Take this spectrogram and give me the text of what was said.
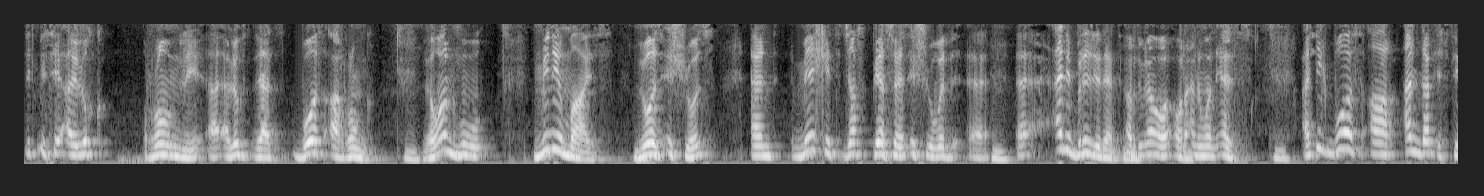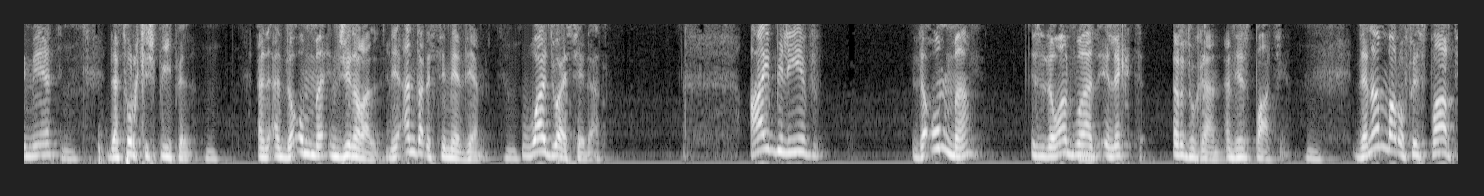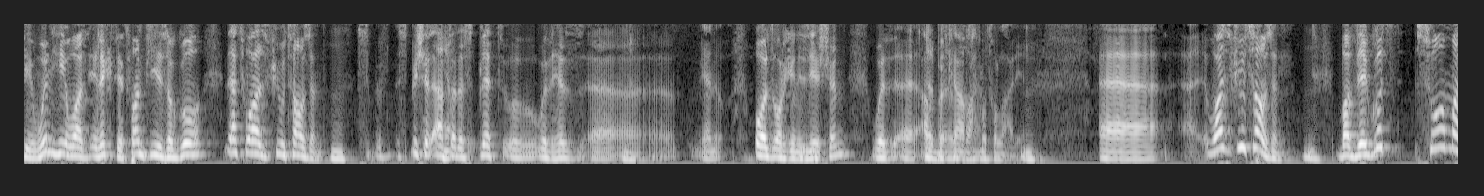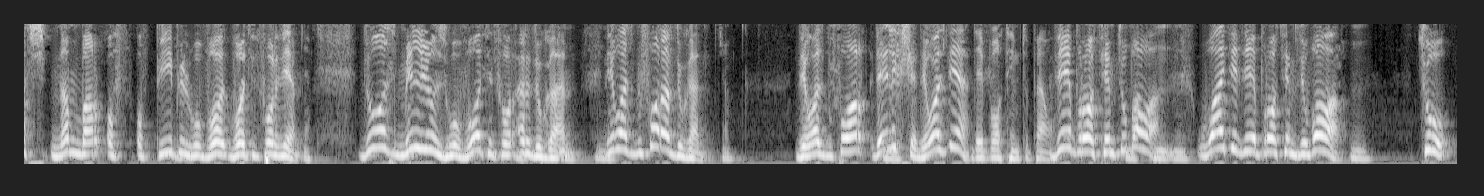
let me say, I look wrongly, I look that both are wrong. Hmm. The one who minimize those issues and make it just personal issue with uh, hmm. uh, any president, Erdogan hmm. or, or anyone else. I think both are underestimate the Turkish people and, and the Ummah in general. They underestimate them. Why do I say that? I believe the Ummah is the one who has elected Erdogan and his party. The number of his party when he was elected 20 years ago, that was few thousand, s- especially after the split uh, with his uh, you know, old organization with uh, Erbakan. rahmatullah alayh. Uh, was few thousand, but they got so much number of, of people who vo- voted for them. Those millions who voted for Erdogan, they was before Erdogan. They was before the election. They was there. They brought him to power. They brought him to mm, power. Mm, mm, why did they brought him to power? To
